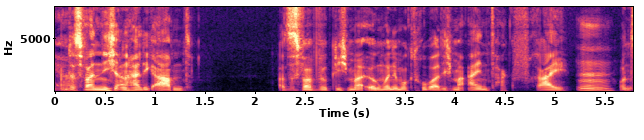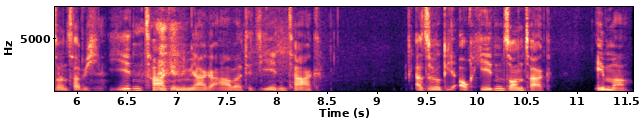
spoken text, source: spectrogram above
Ja. Und das war nicht an Heiligabend. Also es war wirklich mal irgendwann im Oktober hatte ich mal einen Tag frei. Mhm. Und sonst habe ich jeden Tag in dem Jahr gearbeitet. Jeden Tag. Also wirklich auch jeden Sonntag. Immer.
